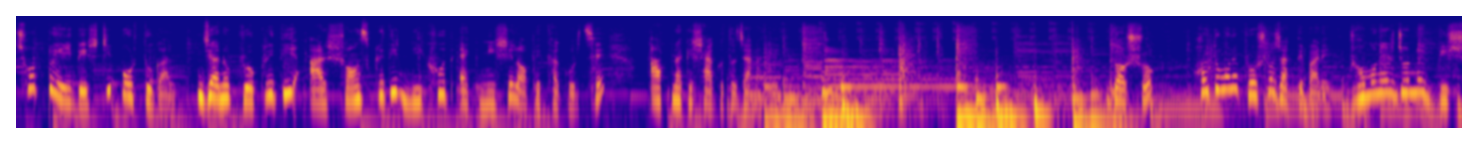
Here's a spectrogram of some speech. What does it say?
ছোট্ট এই দেশটি পর্তুগাল, যেন প্রকৃতি আর সংস্কৃতির নিখুঁত এক মিশেল অপেক্ষা করছে। আপনাকে স্বাগত জানাতে। দর্শক, হয়তো মনে প্রশ্ন জাগতে পারে, ভ্রমণের জন্য বিশ্ব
